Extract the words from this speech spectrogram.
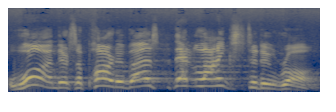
One, there's a part of us that likes to do wrong.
